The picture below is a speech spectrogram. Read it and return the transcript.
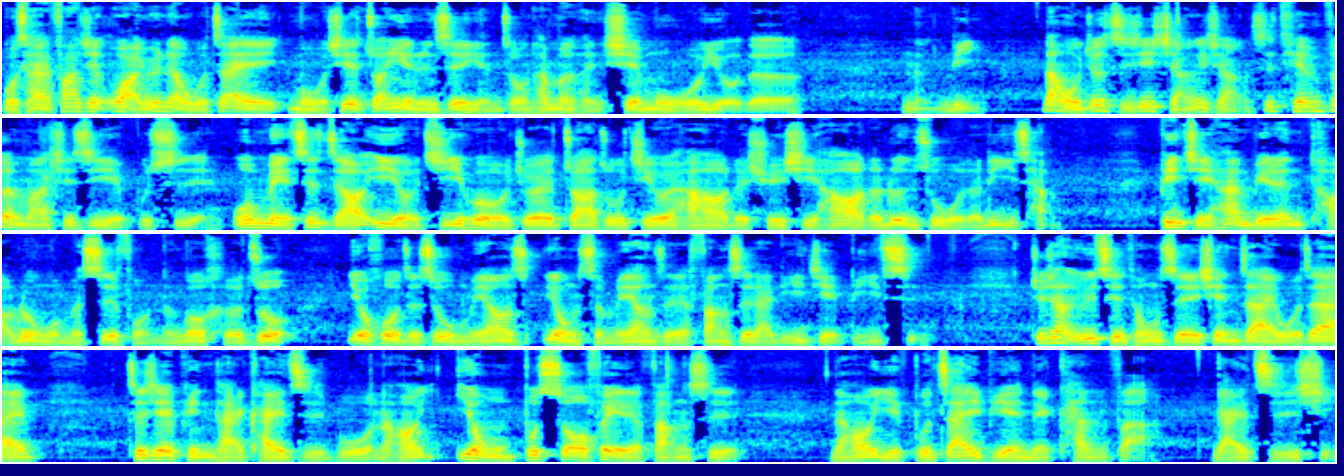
我才发现，哇，原来我在某些专业人士的眼中，他们很羡慕我有的能力。但我就仔细想一想，是天分吗？其实也不是。我每次只要一有机会，我就会抓住机会，好好的学习，好好的论述我的立场。并且和别人讨论我们是否能够合作，又或者是我们要用什么样子的方式来理解彼此。就像与此同时，现在我在这些平台开直播，然后用不收费的方式，然后也不在意别人的看法来执行。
